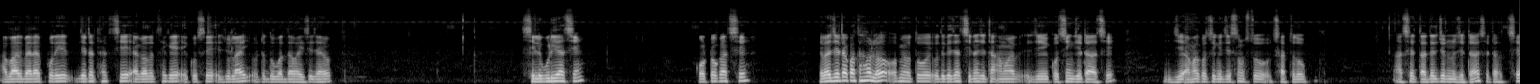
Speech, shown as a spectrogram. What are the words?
আবার ব্যারাকপুরের যেটা থাকছে এগারো থেকে একুশে জুলাই, ওটা দুবার দেওয়া হয়েছে, যাই হোক। শিলিগুড়ি আছে, কটক আছে এবার যেটা কথা হলো, আমি অত ওদিকে যাচ্ছি না, যেটা আমার যে কোচিং যেটা আছে, যে আমার কোচিংয়ে যে সমস্ত ছাত্র আছে, তাদের জন্য যেটা, সেটা হচ্ছে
